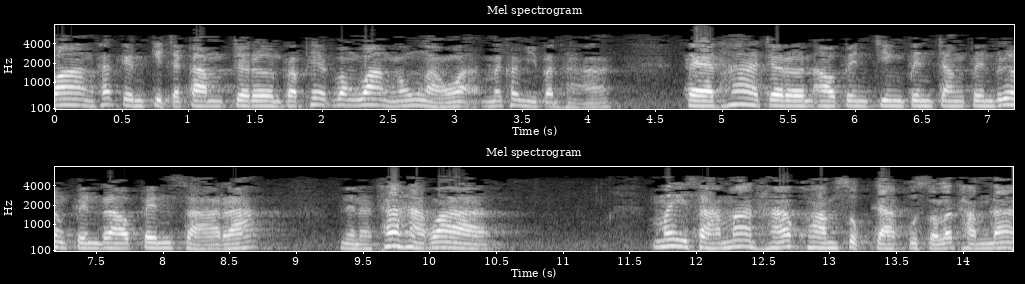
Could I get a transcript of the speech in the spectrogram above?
ว่างๆถ้าเป็นกิจกรรมเจริญประเภทว่างๆเงาๆอะไม่ค่อยมีปัญหา แต่ถ้าเจริญเอาเป็นจริงเป็นจังเป็นเรื่องเป็นราวเป็นสาระ เนี่ยนะถ้าหากว่าไม่สามารถหาความสุขจากกุศลธรรมได้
